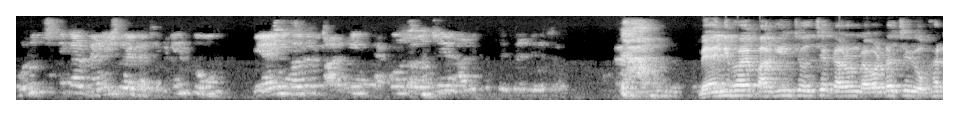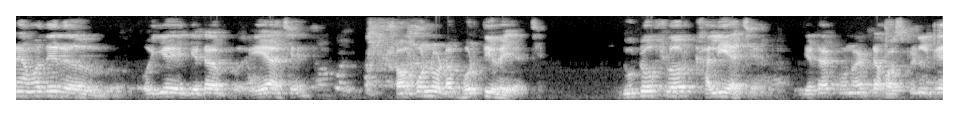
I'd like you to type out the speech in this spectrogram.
হলুদ স্টিকার ভ্যানিশ হয়ে গেছে কিন্তু বেআইনিভাবে পার্কিং এখনও চলছে আলিপুর বেআইনিভাবে পার্কিং চলছে কারণ ব্যাপারটা হচ্ছে ওখানে আমাদের ওই যে যেটা এ আছে সম্পূর্ণ ওটা ভর্তি হয়ে যাচ্ছে। দুটো ফ্লোর খালি আছে, যেটা কোনো একটা হসপিটালকে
